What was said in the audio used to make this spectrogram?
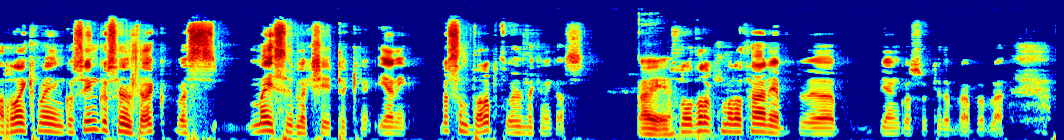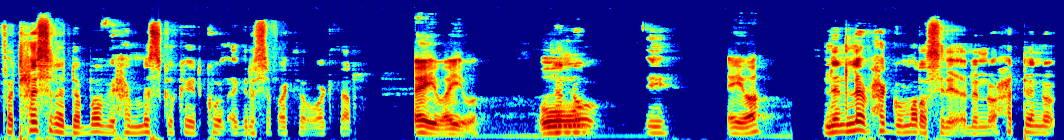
ال rank ما ينقص ينقص هيلتك بس ما يصير لك شيء technically يعني بس انضربت وهيلتك نقص. أيوه. لو ضربت مرة ثانية ب- بينقص وكذا blah blah blah. فتحس إن الدباب يحمسك okay تكون aggressive أكثر وأكثر. أيوه أيوه. و... لأنه إيه؟ أيوه. لأن اللعب حقه مرة سريع لأنه حتى إنه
